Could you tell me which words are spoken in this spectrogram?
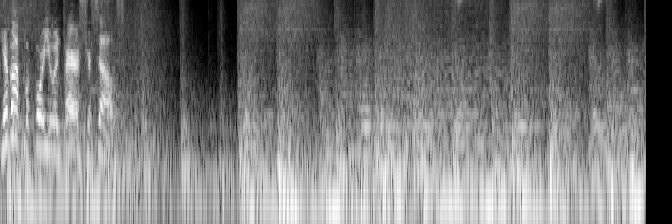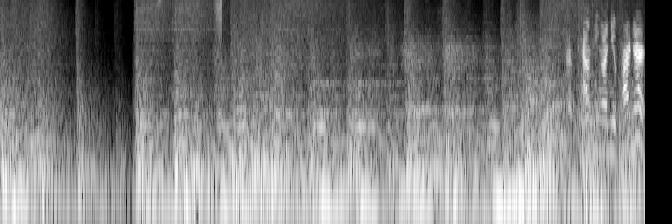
Give up before you embarrass yourselves. New partner.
